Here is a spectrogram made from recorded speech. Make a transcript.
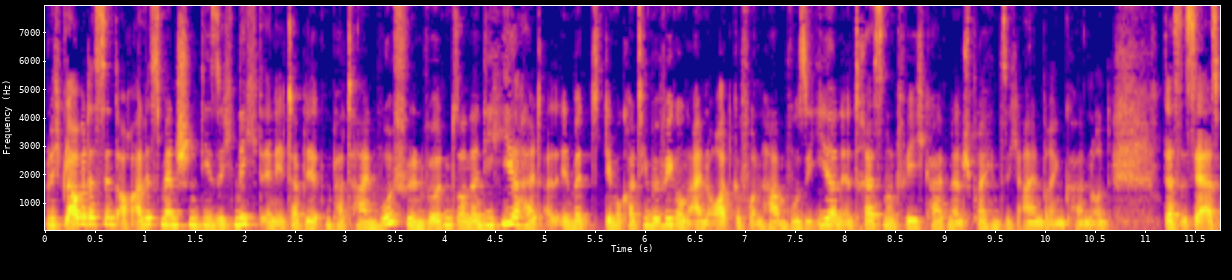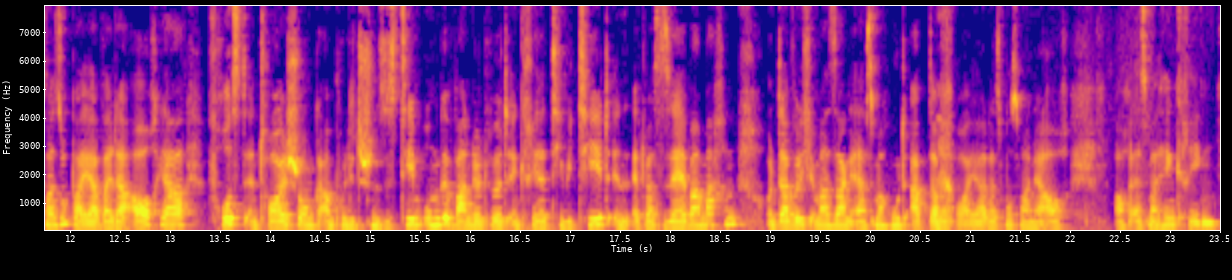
Und ich glaube, das sind auch alles Menschen, die sich nicht in etablierten Parteien wohlfühlen würden, sondern die hier halt mit Demokratie in Bewegung einen Ort gefunden haben, wo sie ihren Interessen und Fähigkeiten entsprechend sich einbringen können. Und das ist ja erstmal super, ja, weil da auch ja Frust, Enttäuschung am politischen System umgewandelt wird in Kreativität, in etwas selber machen. Und da würde ich immer sagen, erstmal Hut ab davor, ja. ja. Das muss man ja auch auch erstmal hinkriegen.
